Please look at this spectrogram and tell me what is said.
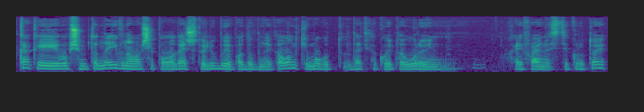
Как и, в общем-то, наивно вообще полагать, что любые подобные колонки могут дать какой-то уровень хайфайности крутой.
